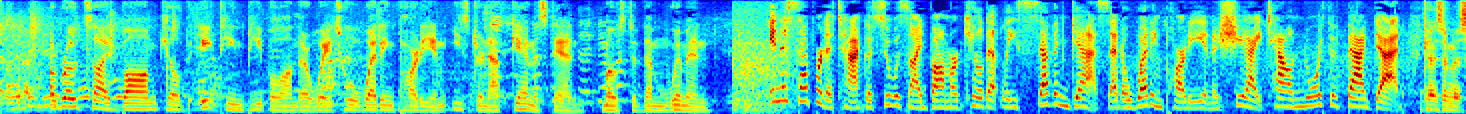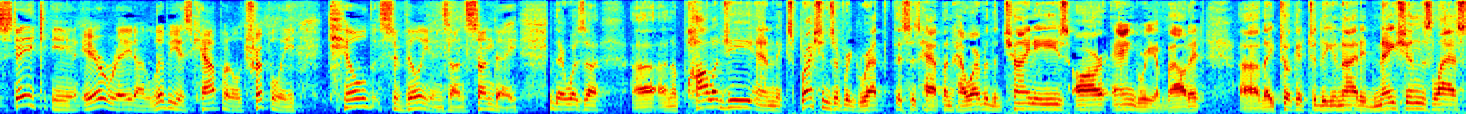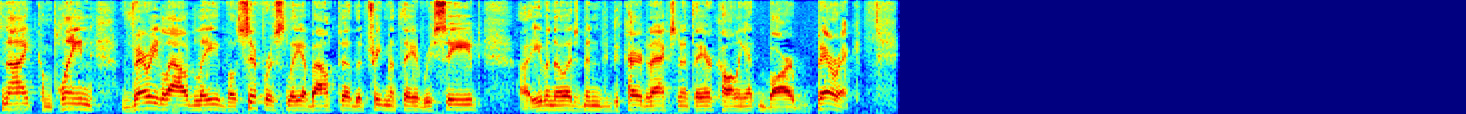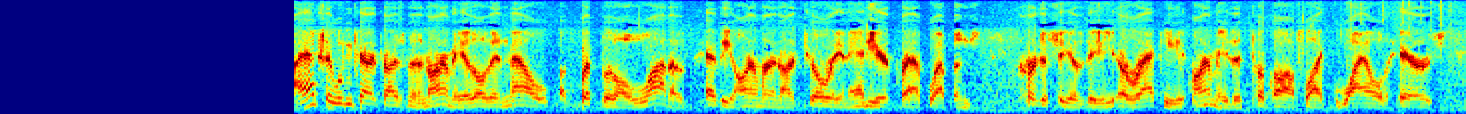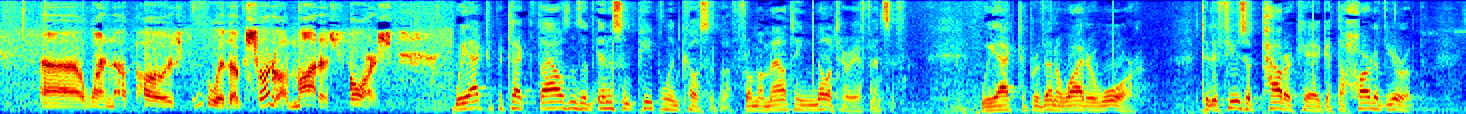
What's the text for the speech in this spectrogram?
A roadside bomb killed 18 people on their way to a wedding party in eastern Afghanistan, most of them women. In a separate attack, a suicide bomber killed at least seven guests at a wedding party in a Shiite town north of Baghdad. Because a mistake in air raid on Libya's capital, Tripoli, killed civilians on Sunday. There was a, uh, an apology and expressions of regret that this has happened. However, the Chinese are angry about it. Uh, they took it to the United Nations last night, complained very loudly, vociferously about uh, the treatment they had received. Uh, even though it's been declared an accident, they are calling it barbaric. I actually wouldn't characterize them as an army, although they're now equipped with a lot of heavy armor and artillery and anti-aircraft weapons, courtesy of the Iraqi army that took off like wild hares uh, when opposed with a sort of a modest force. We act to protect thousands of innocent people in Kosovo from a mounting military offensive. We act to prevent a wider war, to defuse a powder keg at the heart of Europe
